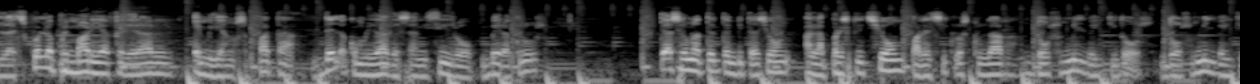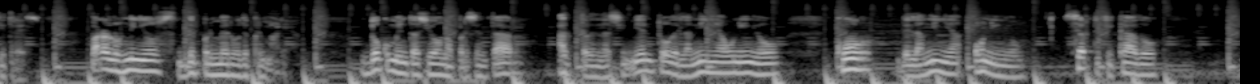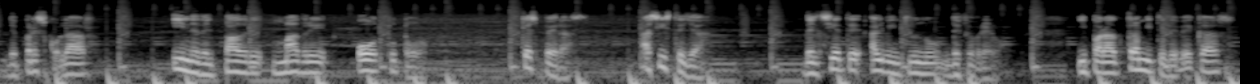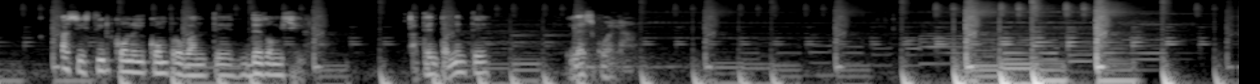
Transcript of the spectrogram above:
La Escuela Primaria Federal Emiliano Zapata de la comunidad de San Isidro, Veracruz, te hace una atenta invitación a la prescripción para el ciclo escolar 2022-2023 para los niños de primero de primaria. Documentación a presentar, acta de nacimiento de la niña o niño, CUR de la niña o niño, certificado de preescolar, INE del padre, madre o tutor. ¿Qué esperas? Asiste ya, del 7 al 21 de febrero. Y para trámite de becas, asistir con el comprobante de domicilio. Atentamente, la escuela.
